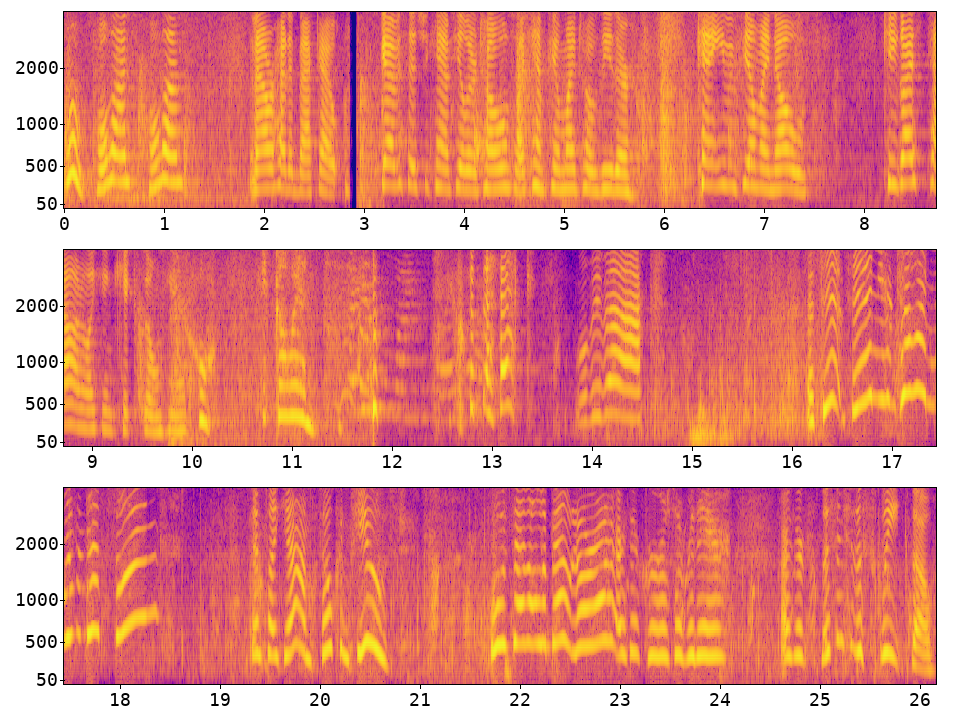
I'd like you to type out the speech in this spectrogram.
Oh, hold on, hold on. And now we're headed back out. Gabby says she can't feel her toes. I can't feel my toes either. Can't even feel my nose. Can you guys tell I'm like in kick zone here? Whew. Get going. what the heck? We'll be back. That's it, Finn, you're done. Wasn't that fun? Finn's like, yeah, I'm so confused. What was that all about, Laura? Are there girls over there? Are there... Listen to the squeak, though.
